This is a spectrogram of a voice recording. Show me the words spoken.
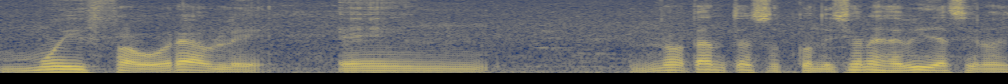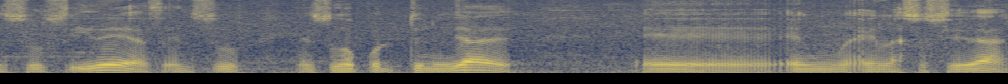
muy favorable en, no tanto en sus condiciones de vida, sino en sus ideas, en, en sus oportunidades eh, en, la sociedad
